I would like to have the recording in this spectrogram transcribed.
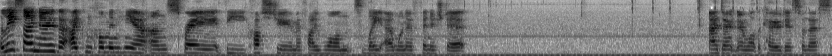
At least I know that I can come in here and spray the costume if I want later when I've finished it. I don't know what the code is for this.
